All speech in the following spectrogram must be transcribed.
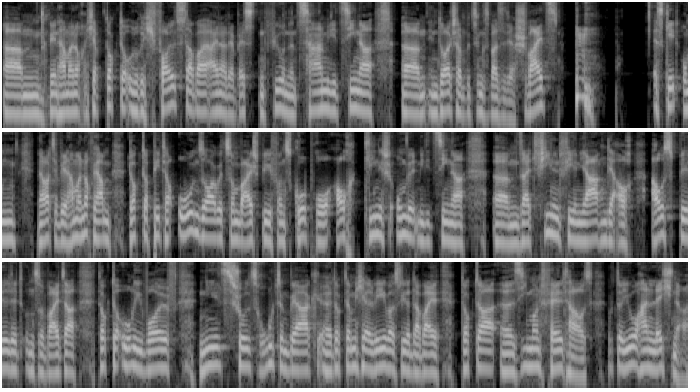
Ähm, wen haben wir noch? Ich habe Dr. Ulrich Volz dabei, einer der besten führenden Zahnmediziner ähm, in Deutschland bzw. der Schweiz. Es geht um, na warte, wen haben wir noch? Wir haben Dr. Peter Ohnsorge zum Beispiel von Scopro, auch klinische Umweltmediziner ähm, seit vielen, vielen Jahren, der auch ausbildet und so weiter. Dr. Uri Wolf, Nils Schulz-Rutenberg, äh, Dr. Michael Weber ist wieder dabei, Dr. Äh, Simon Feldhaus, Dr. Johann Lechner,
